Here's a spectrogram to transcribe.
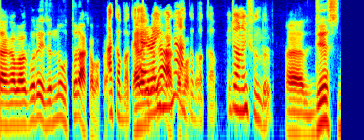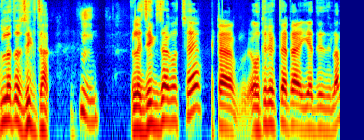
আঁকা বাঁকা করে এই জন্য উত্তর আঁকা বাঁকা আঁকা বাঁকা এরাই মানে মানে আঁকা আঁকা বাঁকা এটা অনেক সুন্দর। ড্রেসগুলো তো জিগজাগ। হুম। তাহলে জিগজাগ হচ্ছে একটা অতিরিক্ত একটা ইয়ে দিয়ে দিলাম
